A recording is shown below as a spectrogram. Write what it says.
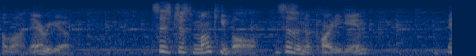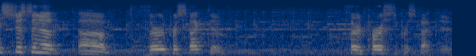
Come on, there we go. This is just Monkey Ball. This isn't a party game. It's just in a uh, third perspective. Third person perspective.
